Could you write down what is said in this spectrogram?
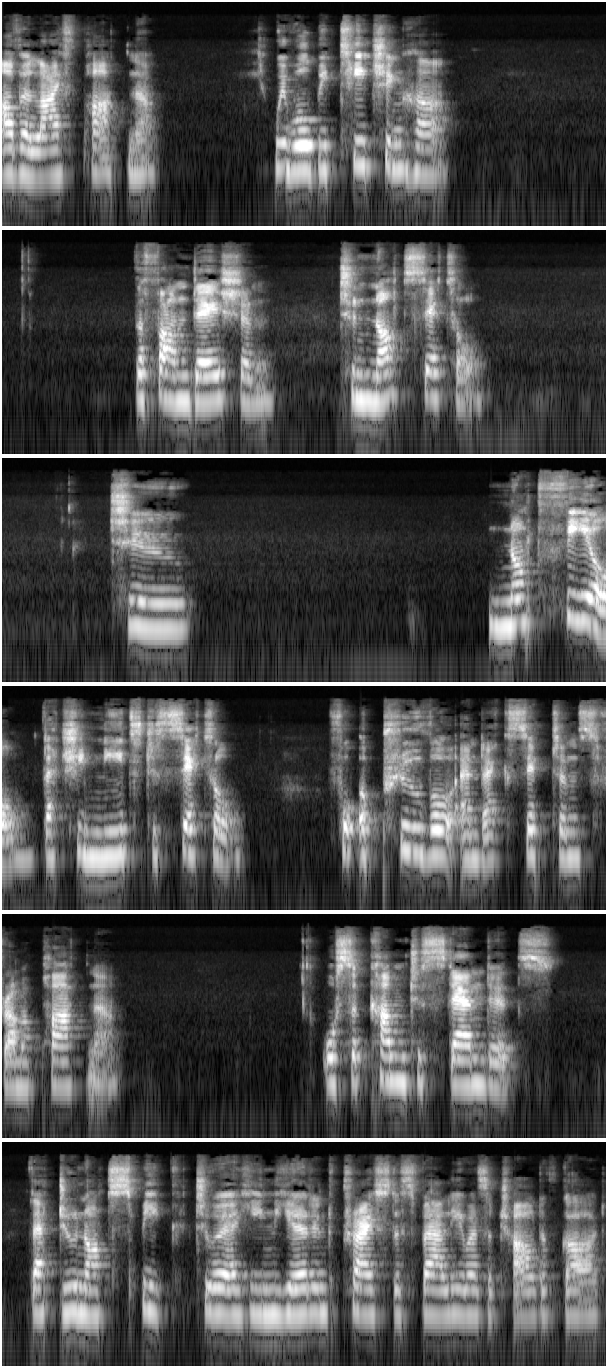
of a life partner, we will be teaching her the foundation to not settle, to not feel that she needs to settle for approval and acceptance from a partner or succumb to standards that do not speak to her inherent priceless value as a child of God.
